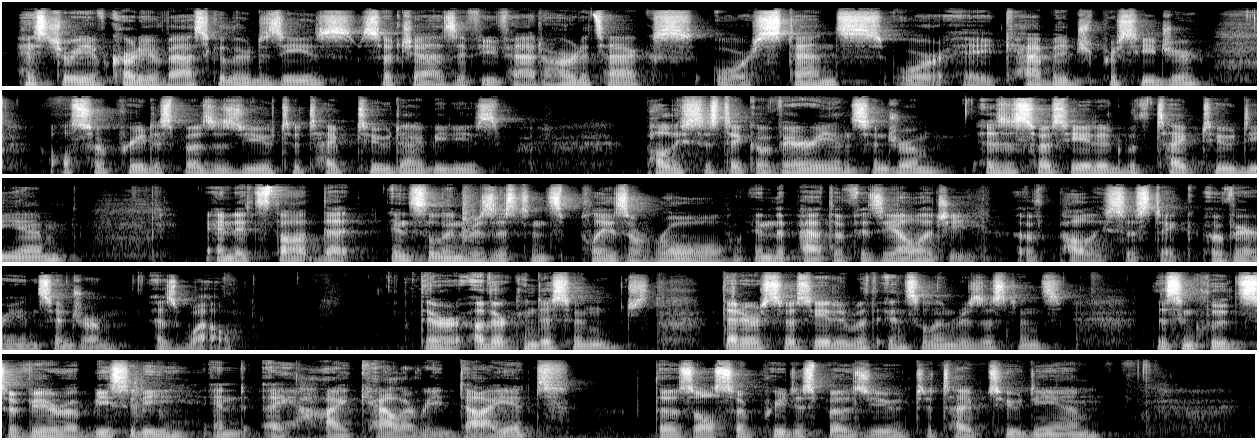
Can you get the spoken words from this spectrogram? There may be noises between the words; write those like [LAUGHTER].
history of cardiovascular disease, such as if you've had heart attacks or stents or a CABG procedure, also predisposes you to type 2 diabetes. Polycystic ovarian syndrome is associated with type 2 DM, and it's thought that insulin resistance plays a role in the pathophysiology of polycystic ovarian syndrome as well. There are other conditions that are associated with insulin resistance. This includes severe obesity and a high calorie diet, those also predispose you to type 2 DM.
